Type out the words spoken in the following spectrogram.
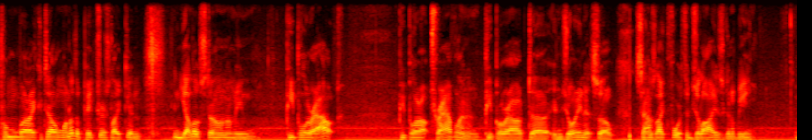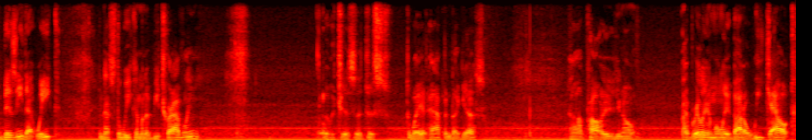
from what I could tell in one of the pictures, like in in Yellowstone, I mean, people are out. People are out traveling and people are out uh, enjoying it. So, sounds like Fourth of July is going to be busy that week, and that's the week I'm going to be traveling, which is uh, just the way it happened, I guess. Uh, probably, you know, I really am only about a week out,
